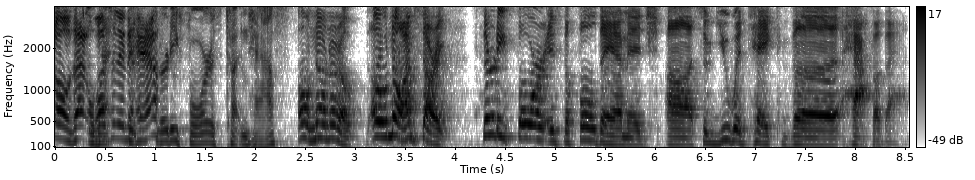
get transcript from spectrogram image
Oh, that Oh, wasn't that- in half. 34 is cut in half. Oh no no no! Oh no, I'm sorry. Thirty-four is the full damage, uh, so you would take the half of that.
